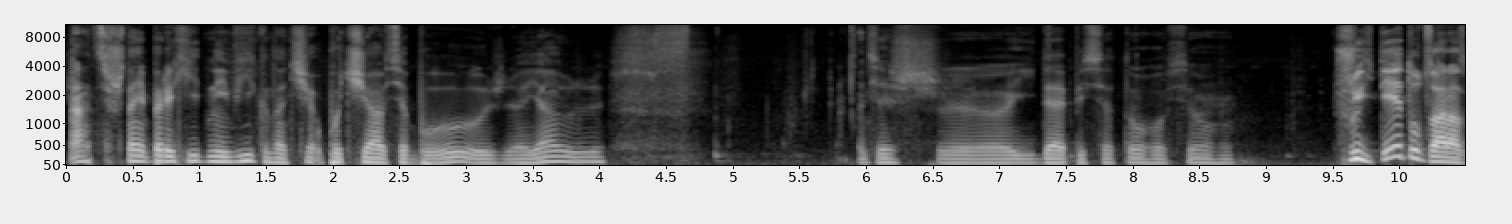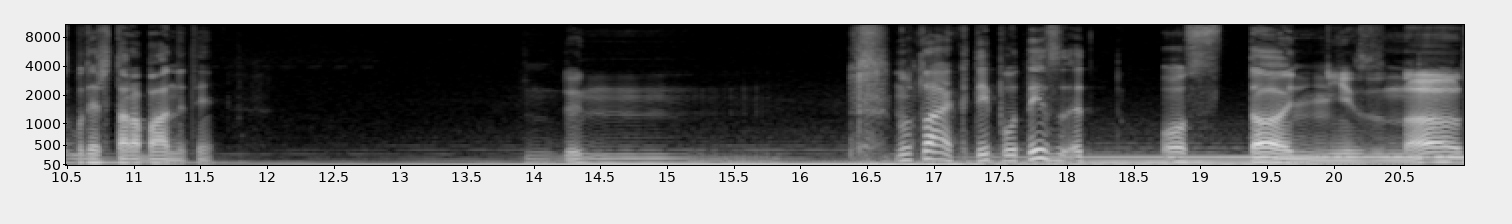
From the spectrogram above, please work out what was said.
А, це ж той перехідний вік наче почався, боже, а я вже. Це ж е, йде після того всього. Що й ти тут зараз будеш тарабанити? Дин. Ну так, типу, ти з. е, Останній з нас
